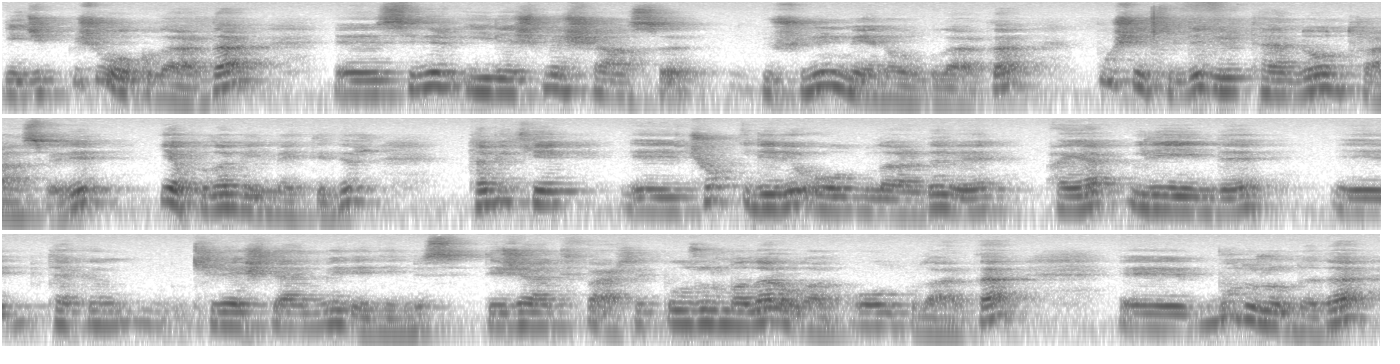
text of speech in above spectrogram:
gecikmiş olgularda e, sinir iyileşme şansı düşünülmeyen olgularda bu şekilde bir tendon transferi yapılabilmektedir. Tabii ki e, çok ileri olgularda ve ayak bileğinde e, bir takım kireçlenme dediğimiz dejeneratif artrit bozulmalar olan olgularda e, bu durumda da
